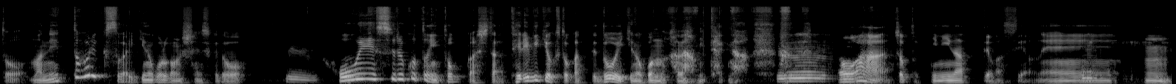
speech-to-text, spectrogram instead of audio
と、まあ、ネットフリックスは生き残るかもしれないですけど、うん。放映することに特化したテレビ局とかってどう生き残るのかなみたいなうん。のはちょっと気になってますよね。うん。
